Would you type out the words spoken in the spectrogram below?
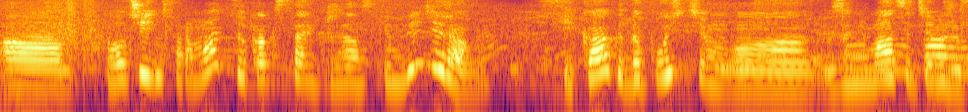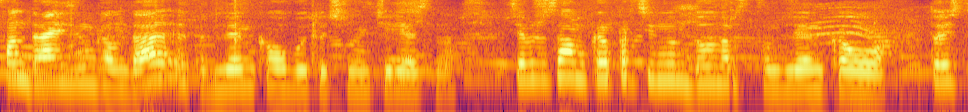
А, получить информацию, как стать гражданским лидером и как, допустим, а, заниматься тем же фандрайзингом, да, это для НКО будет очень интересно, тем же самым корпоративным донорством для НКО. То есть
